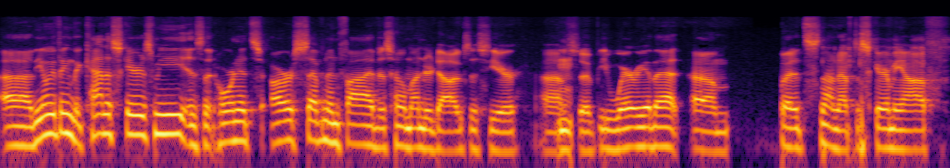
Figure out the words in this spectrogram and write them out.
Uh, the only thing that kind of scares me is that Hornets are seven and five as home underdogs this year. Um, So be wary of that. Um, but it's not enough to scare me off.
